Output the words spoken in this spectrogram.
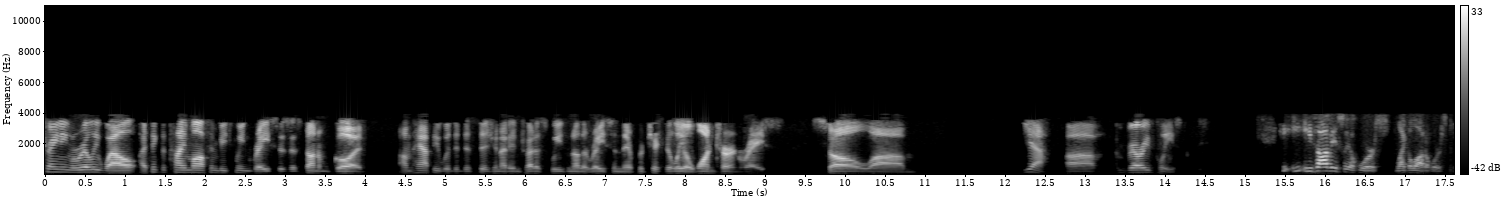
training really well. I think the time off in between races has done him good. I'm happy with the decision. I didn't try to squeeze another race in there, particularly a one turn race. So, um, yeah, um, very pleased. He, he's obviously a horse, like a lot of horses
